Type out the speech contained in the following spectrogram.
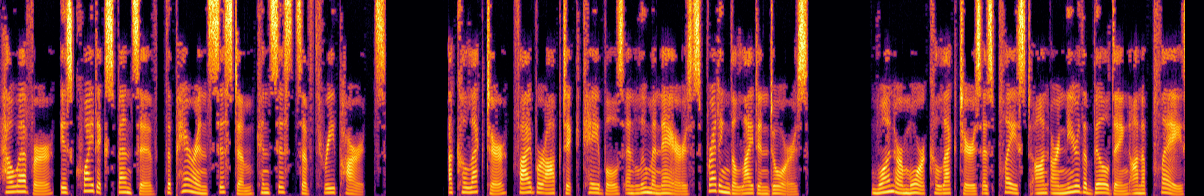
however, is quite expensive. The Parans system consists of three parts. A collector, fiber optic cables and luminaires spreading the light indoors. One or more collectors is placed on or near the building on a place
